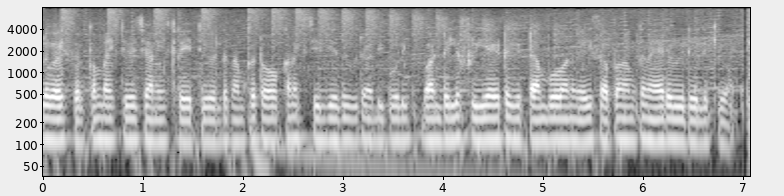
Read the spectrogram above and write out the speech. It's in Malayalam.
Hello guys welcome back to channel creative world നമുക്ക് ടോക്കൺ എക്സ്ചേഞ്ച് ചെയ്ത് ഒരു അടിപൊളി ബണ്ടിൽ ഫ്രീ ആയിട്ട് കിട്ടാൻ പോവാണ് ഗൈസ് അപ്പോൾ നമുക്ക് നേരെ വീഡിയോയിലേക്ക് പോകാം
